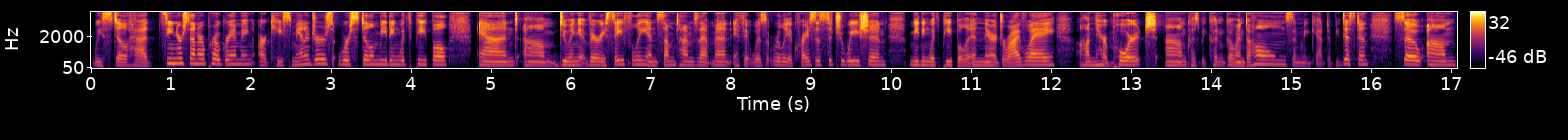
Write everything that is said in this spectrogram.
We still had senior center programming. Our case managers were still meeting with people and um, doing it very safely. And sometimes that meant if it was really a crisis situation, meeting with people in their driveway, on their porch, because um, we couldn't go into homes and we had to be distant. So, um,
